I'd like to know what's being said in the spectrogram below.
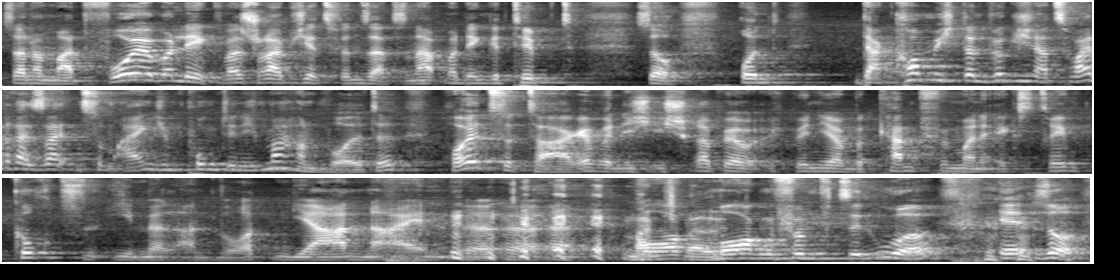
sondern man hat vorher überlegt, was schreibe ich jetzt für einen Satz. Und dann hat man den getippt. So. Und da komme ich dann wirklich nach zwei, drei Seiten zum eigentlichen Punkt, den ich machen wollte. Heutzutage, wenn ich, ich schreibe ja, ich bin ja bekannt für meine extrem kurzen E-Mail-Antworten, ja, nein, äh, äh, äh morgen, morgen, 15 Uhr. Äh, so,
